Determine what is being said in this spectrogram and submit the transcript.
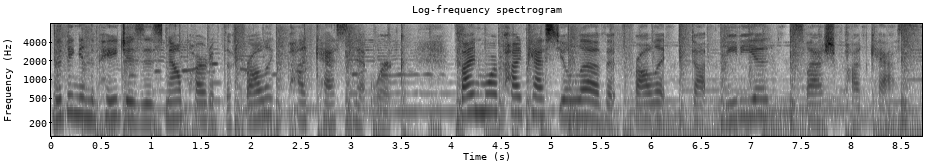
Living in the Pages is now part of the Frolic Podcast Network. Find more podcasts you'll love at frolic.media slash podcasts.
